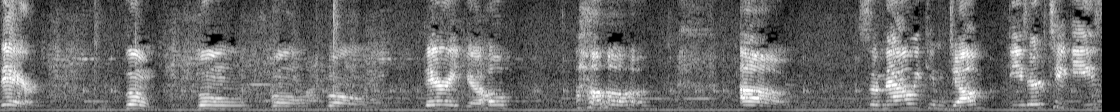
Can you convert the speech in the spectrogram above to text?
There. Boom. Boom. Boom. Boom. There you go. Um, um, so now we can jump. These are Tikis,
